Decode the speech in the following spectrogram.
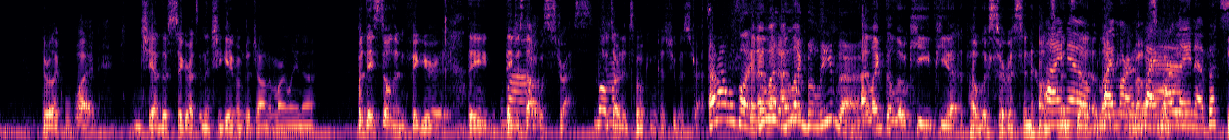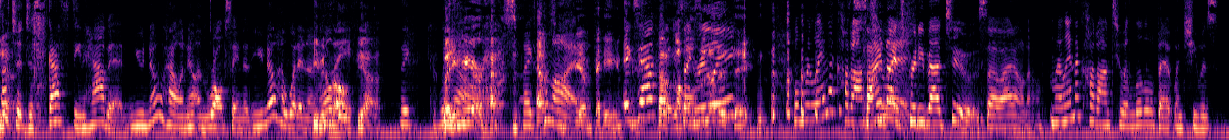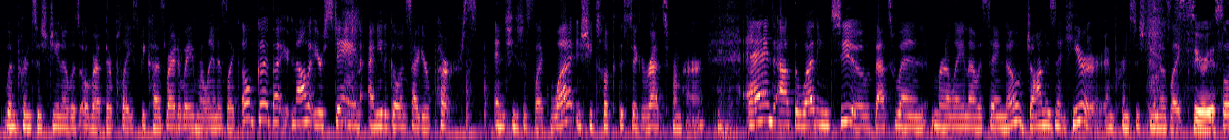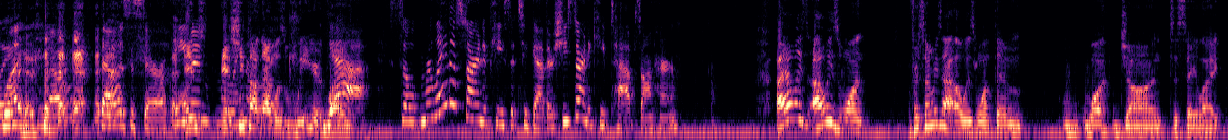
They were like, "What?" And she had those cigarettes, and then she gave them to John and Marlena. But they still didn't figure it. They they just thought it was stress. well, she started smoking because she was stressed. And I was like, And I who, like- I like- would believe that? I like the low key P- public service announcements. I know that, by like, Mar- about by smoking. Marlena, but such Yeah. a disgusting habit. You know how unhealthy. And Rolf saying that you know how what an unhealthy. Even Rolf, yeah. Like, we But know. here, have some, like, have come some on, champagne. Exactly. It's like really. Well, Marlena caught on Cyanide's to pretty bad too. So I don't know. Marlena caught on to a little bit when she was when Princess Gina was over at their place because right away Marlena's like, "Oh, good that you now that you're staying, I need to go inside your purse." And she's just like, "What?" And she took the cigarettes from her. Mm-hmm. And at the wedding too, that's when Marlena was saying, "No, John isn't here." And Princess Gina's like, Seriously, "What? No." that was hysterical. Even and, and she Marlena's thought that like- was weird. Yeah. So Marlena's starting to piece it together. She's starting to keep tabs on her. I always, I always want. For some reason, I always want them, want John to say like,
